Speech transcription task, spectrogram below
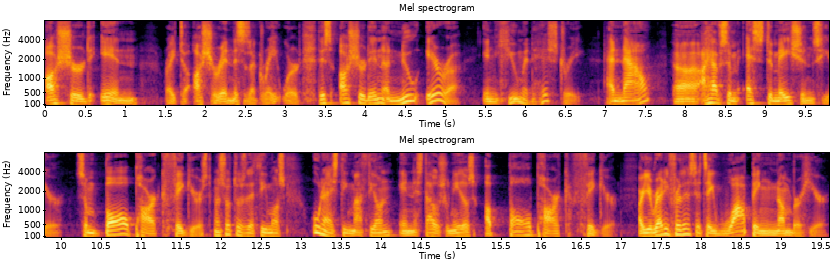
ushered in, right, to usher in, this is a great word, this ushered in a new era in human history. And now uh, I have some estimations here some ballpark figures. Nosotros decimos una estimación en Estados Unidos, a ballpark figure. Are you ready for this? It's a whopping number here.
